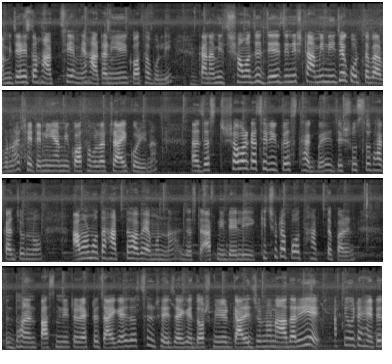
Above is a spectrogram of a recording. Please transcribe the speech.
আমি যেহেতু হাঁটছি, আমি হাঁটা নিয়েই কথা বলি। কারণ আমি সমাজে যে জিনিসটা আমি নিজে করতে পারব না, সেটা নিয়ে আমি কথা বলার ট্রাই করি না। জাস্ট সবার কাছে রিকোয়েস্ট থাকবে যে সুস্থ থাকার জন্য আমার মতো হাঁটতে হবে এমন না। জাস্ট আপনি ডেলি কিছুটা পথ হাঁটতে পারেন। ধরেন পাঁচ মিনিটের একটা জায়গায় যাচ্ছেন, সেই জায়গায় দশ মিনিট গাড়ির জন্য না দাঁড়িয়ে আপনি ওইটা হেঁটে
